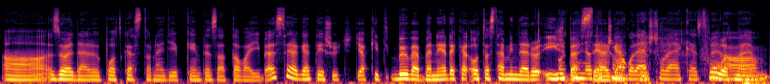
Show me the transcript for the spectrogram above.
a Zöld Elő podcaston egyébként ez a tavalyi beszélgetés, úgyhogy akit bővebben érdekel, ott aztán mindenről is ott beszélgettünk. a csomagolástól elkezdve Fú, a... nem,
